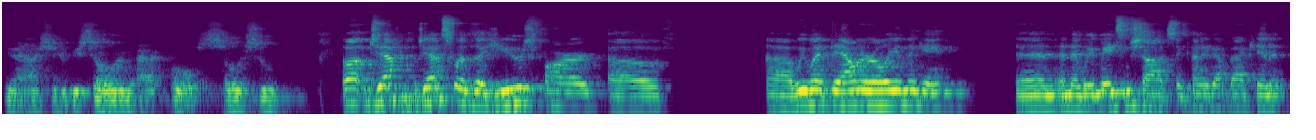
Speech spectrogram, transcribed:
you know, how she could be so impactful so soon. Well, Jeff, Jess was a huge part of, uh, we went down early in the game and, and then we made some shots and kind of got back in it.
